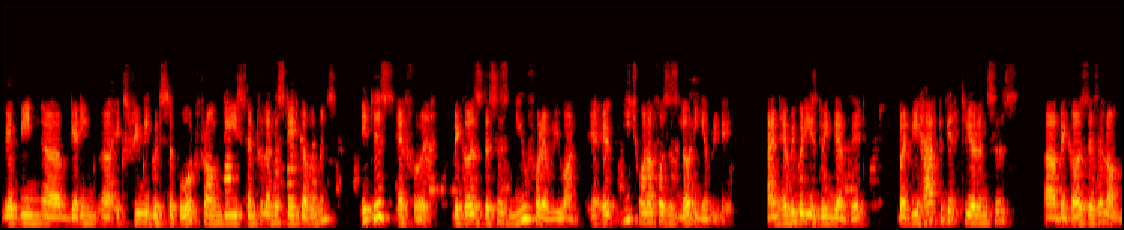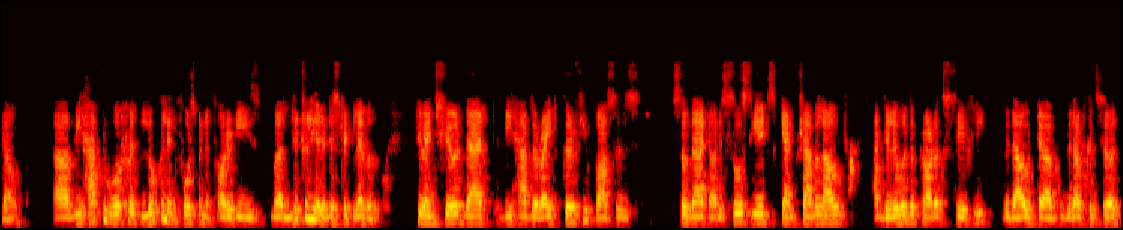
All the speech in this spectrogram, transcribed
we have been uh, getting uh, extremely good support from the central and the state governments. It is effort because this is new for everyone. Each one of us is learning every day and everybody is doing their bit. But we have to get clearances uh, because there's a lockdown uh, we have to work with local enforcement authorities, well, literally at a district level, to ensure that we have the right curfew passes so that our associates can travel out and deliver the products safely without uh, without concern.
